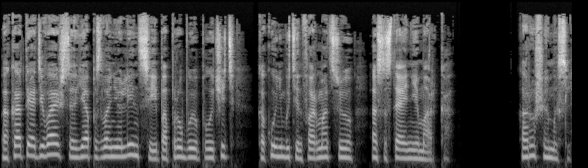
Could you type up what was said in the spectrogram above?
Пока ты одеваешься, я позвоню Линдси и попробую получить какую-нибудь информацию о состоянии Марка. Хорошая мысль.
